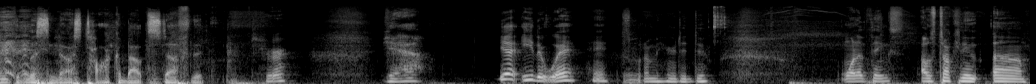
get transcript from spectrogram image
you could listen to us talk about stuff that Sure. Yeah. Yeah, either way, hey, that's what I'm here to do. One of the things I was talking to um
